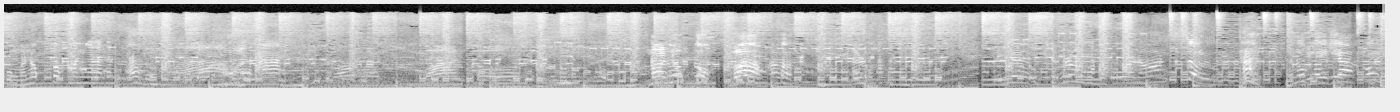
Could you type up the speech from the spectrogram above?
Kung manuktok man nga lang ah, manuktok bahaw. siguro mo makuha noon. Manuktok siya. Oy.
